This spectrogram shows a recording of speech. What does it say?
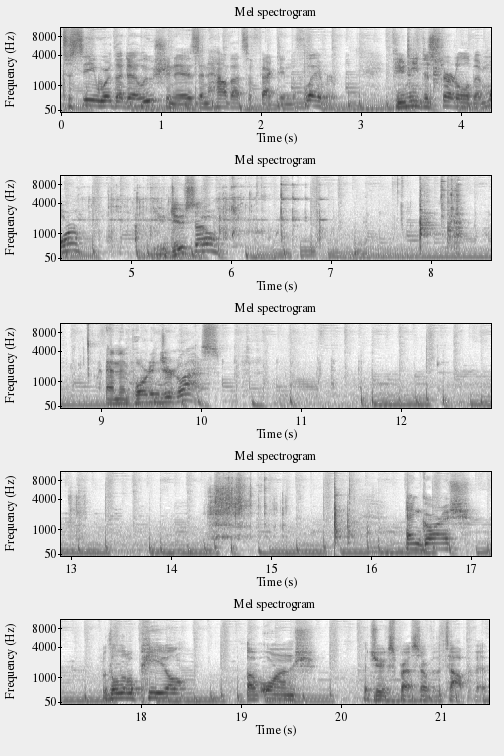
to see where the dilution is and how that's affecting the flavor. If you need to stir it a little bit more, you do so, and then pour it into your glass. And garnish with a little peel of orange that you express over the top of it.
